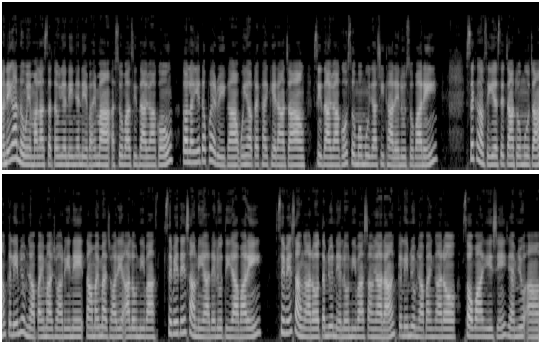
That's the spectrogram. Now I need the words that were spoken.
မနေ့ကနိုဝင်ဘာလ23ရက်နေ့ညနေပိုင်းမှာအဆိုပါစီတာရွာကိုတော်လန်ရဲတပ်ဖွဲ့တွေကဝင်ရောက်တိုက်ခိုက်ခဲ့တာကြောင့်စီတာရွာကိုစုံမမှုရရှိထားတယ်လို့ဆိုပါတယ်။စစ်ကောင်စီရဲ့စစ်ကြောင်းထုံးမှုကြောင့်ကလေးမျိုးများပိုင်းမှရွာတွေနဲ့တောင်ပိုင်းမှရွာတွေအလုံးနီးပါးစစ်ဘေးသိမ်းဆောင်နေရတယ်လို့သိရပါတယ်။စစ်ဘေးဆောင်ကတော့တမျိုးနယ်လုံးနီးပါးဆောင်ရတာကလေးမျိုးများပိုင်းကတော့စော်ဝါရေးရှင်ရံမျိုးအား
